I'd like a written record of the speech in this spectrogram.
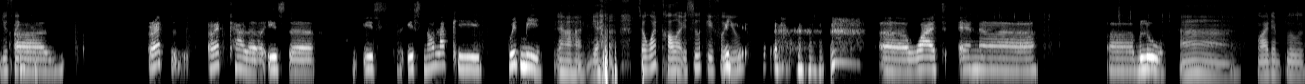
You think? uh, red red color is uh, is is not lucky with me. Ah, yeah. So what color is lucky for you? uh, white and uh, uh, blue. Ah, white and blue.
